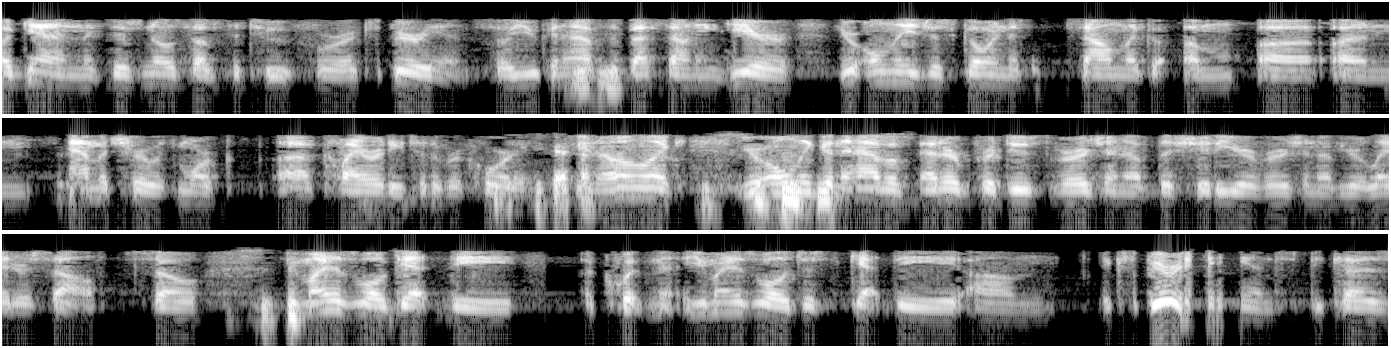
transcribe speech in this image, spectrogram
again, like there's no substitute for experience. So you can have mm-hmm. the best sounding gear. You're only just going to sound like a, a an amateur with more uh, clarity to the recording. Yeah. You know, like you're only going to have a better produced version of the shittier version of your later self. So you might as well get the equipment. You might as well just get the um, experience because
